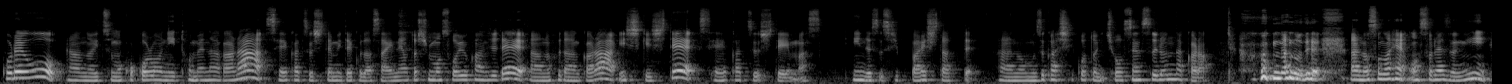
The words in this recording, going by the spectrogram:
これをあのいつも心に留めながら生活してみてくださいね。私もそういう感じであの普段から意識して生活しています。いいんです。失敗したって。あの、難しいことに挑戦するんだから。なので、あの、その辺恐れずに、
